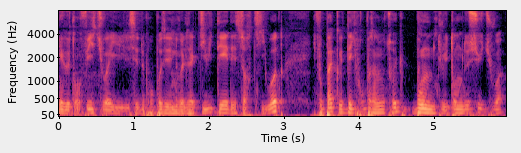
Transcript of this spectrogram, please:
et que ton fils, tu vois, il essaie de proposer des nouvelles activités, des sorties ou autre. Il faut pas que dès qu'il propose un autre truc, boum, tu lui tombes dessus, tu vois.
